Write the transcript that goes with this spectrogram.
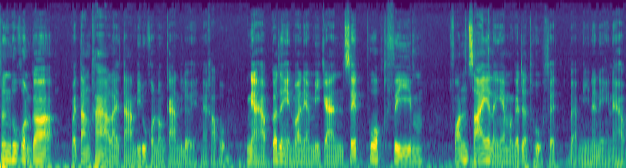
ซึ่งทุกคนก็ไปตั้งค่าอะไรตามที่ทุกคนต้องการได้เลยนะครับผมเนี่ยครับก็จะเห็นว่าเนี่ยมีการเซตพวกธีมฟอนต์ไซส์อะไรเงี้ยมันก็จะถูกเซตแบบนี้นั่นเองนะครับ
